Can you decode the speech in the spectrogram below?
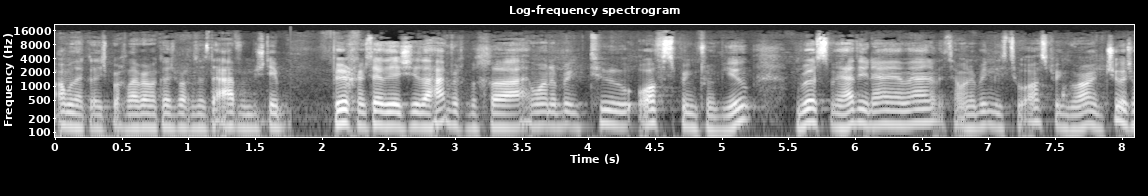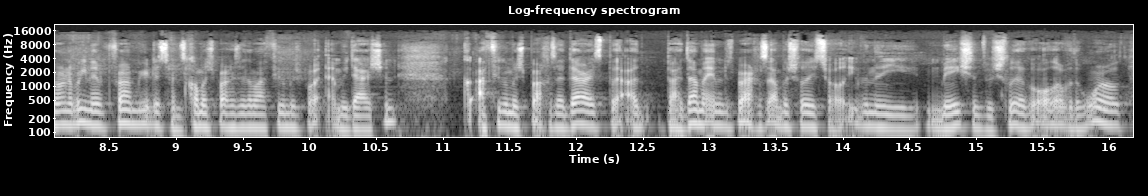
Amalek Kalish Baruch Kalish Baruch says to Avram Mishnei I want to bring two offspring from you. I want to bring these two offspring who aren't Jewish. I want to bring them from your descendants. Even the nations which live all over the world,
